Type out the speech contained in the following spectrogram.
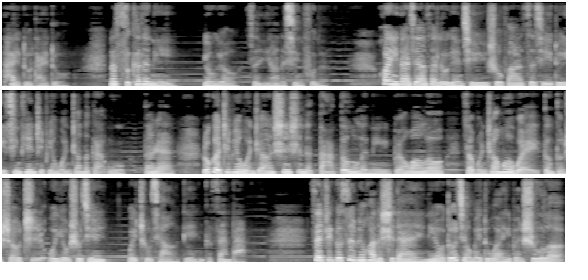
太多太多。那此刻的你。拥有怎样的幸福呢？欢迎大家在留言区抒发自己对于今天这篇文章的感悟。当然，如果这篇文章深深的打动了你，不要忘了在文章末尾动动手指为有书君、为楚乔点个赞吧。在这个碎片化的时代，你有多久没读完一本书了？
